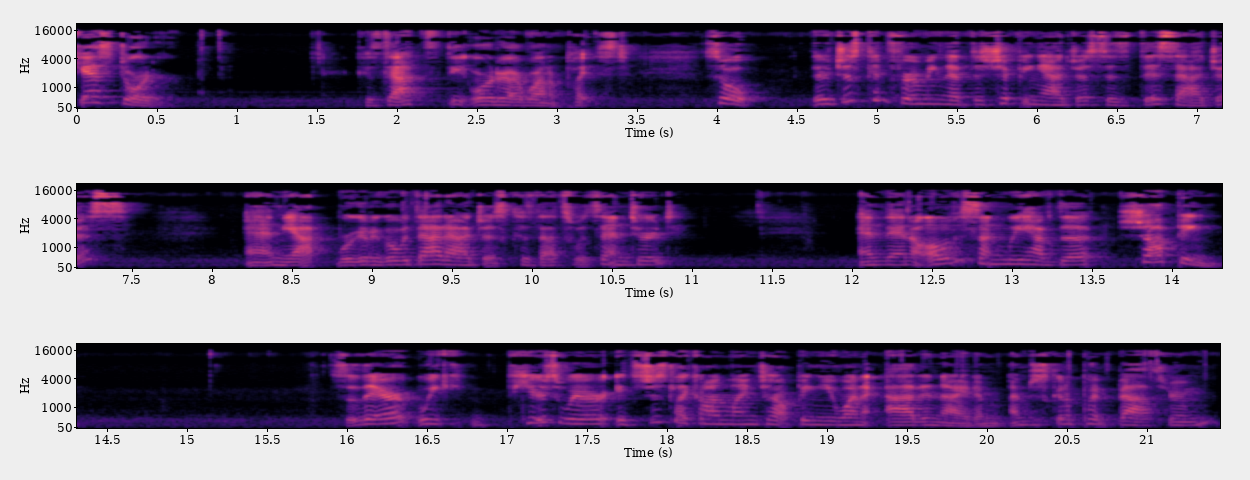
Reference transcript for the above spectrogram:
guest order because that's the order I want to place. So they're just confirming that the shipping address is this address. And yeah, we're going to go with that address because that's what's entered. And then all of a sudden we have the shopping. So there, we here's where it's just like online shopping. You want to add an item. I'm just going to put bathroom.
